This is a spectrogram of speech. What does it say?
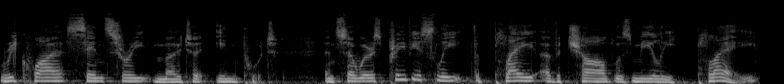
require sensory motor input. And so, whereas previously the play of a child was merely play,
